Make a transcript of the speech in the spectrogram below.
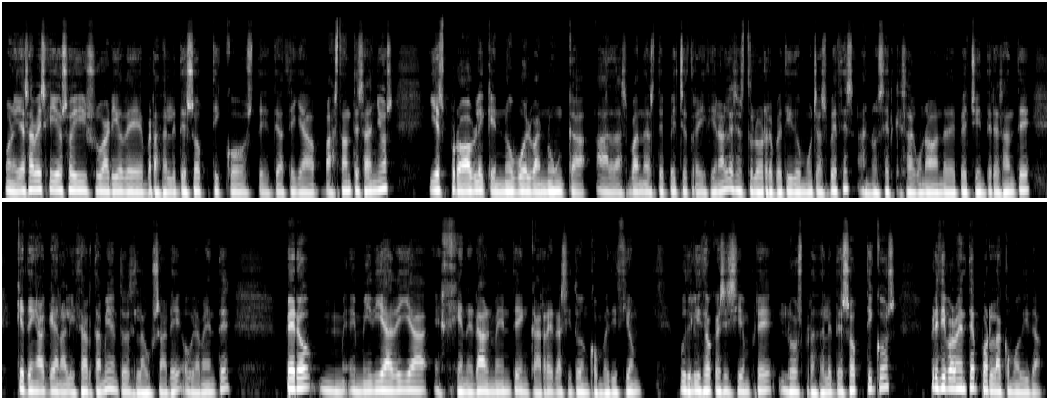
Bueno, ya sabéis que yo soy usuario de brazaletes ópticos desde hace ya bastantes años y es probable que no vuelva nunca a las bandas de pecho tradicionales. Esto lo he repetido muchas veces, a no ser que salga una banda de pecho interesante que tenga que analizar también, entonces la usaré, obviamente. Pero mm, en mi día a día, eh, generalmente en carreras y todo en competición, utilizo casi siempre los brazaletes ópticos, principalmente por la comodidad.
